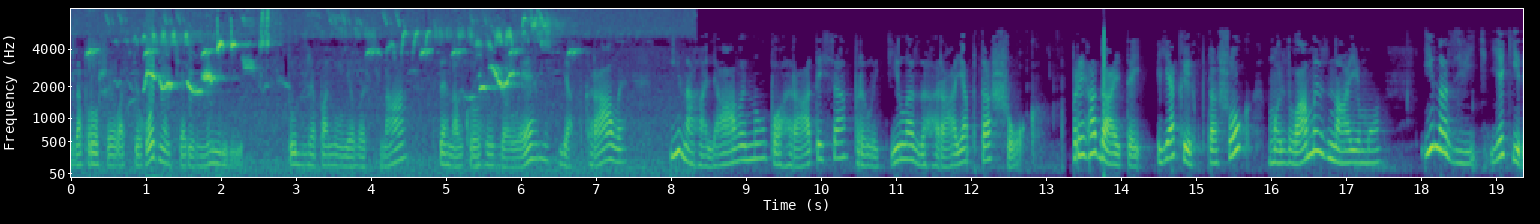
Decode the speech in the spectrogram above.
запрошую вас сьогодні в чарівний ліс. Тут вже панує весна, все навкруги зелене, яскраве, і на галявину погратися прилетіла зграя пташок. Пригадайте, яких пташок ми з вами знаємо, і назвіть, які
